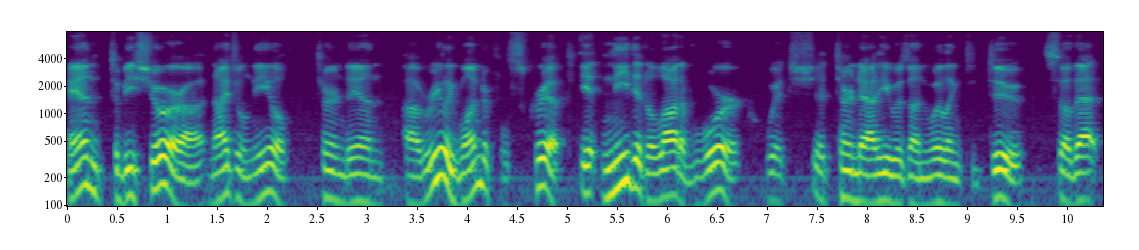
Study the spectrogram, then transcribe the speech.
And to be sure, uh, Nigel Kneale turned in a really wonderful script. It needed a lot of work, which it turned out he was unwilling to do. So that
